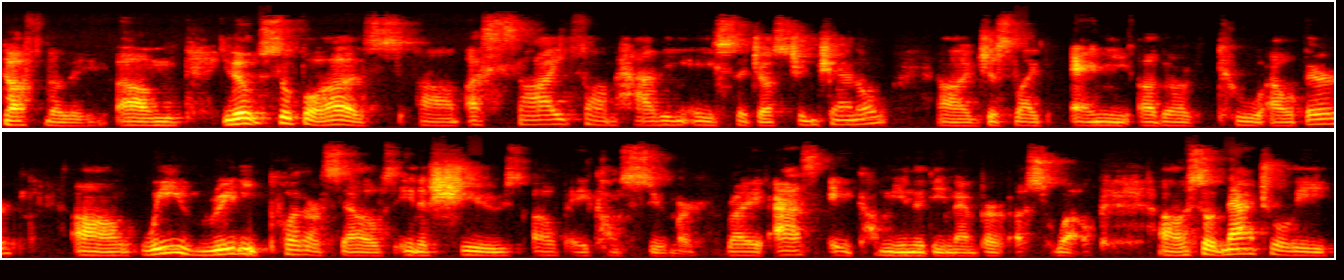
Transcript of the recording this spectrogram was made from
Definitely. Um, you know, so for us, um, aside from having a suggestion channel, uh, just like any other tool out there, uh, we really put ourselves in the shoes of a consumer, right? As a community member as well. Uh, so naturally,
